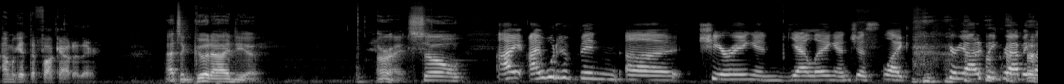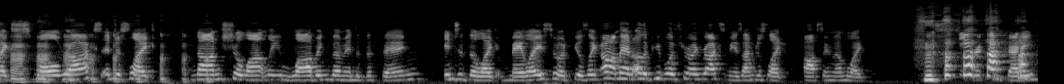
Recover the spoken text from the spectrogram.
I'm gonna get the fuck out of there. That's a good idea. All right, so I I would have been uh cheering and yelling and just like periodically grabbing like small rocks and just like nonchalantly lobbing them into the thing into the like melee so it feels like oh man other people are throwing rocks at me as I'm just like tossing them like secret confetti.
